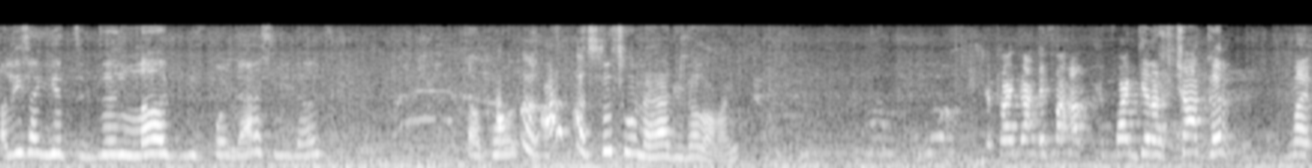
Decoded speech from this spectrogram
At least I get the good luck before Dashley does. So, Paul, I'm gonna shoot you in the head. You know that, right? If I got if I if I get a shotgun, my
